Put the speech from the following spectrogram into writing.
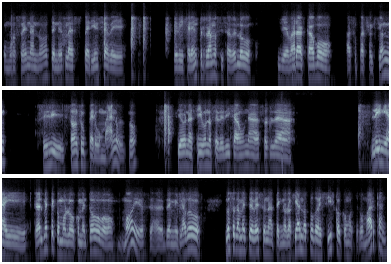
como suena, ¿no? Tener la experiencia de, de diferentes ramos y saberlo llevar a cabo a su perfección, sí, sí, son superhumanos, ¿no? Si aún así uno se dedica a una sola línea y realmente como lo comentó Moy, o sea, de mi lado no solamente ves una tecnología, no todo es Cisco como te lo marcan,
